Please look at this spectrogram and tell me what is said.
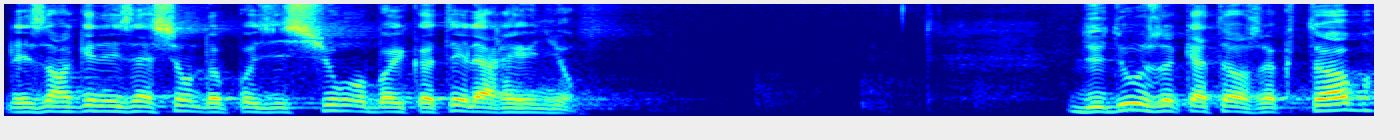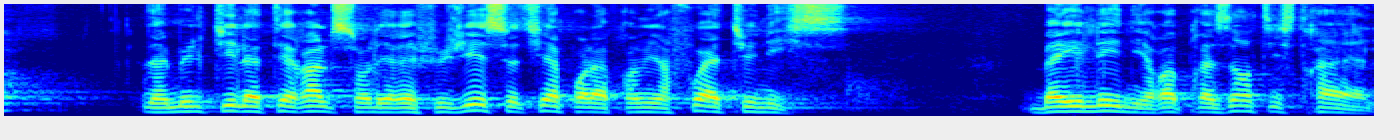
Les organisations de l'opposition ont boycotté la réunion. Du 12 au 14 octobre, la multilatérale sur les réfugiés se tient pour la première fois à Tunis. Bailin y représente Israël.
